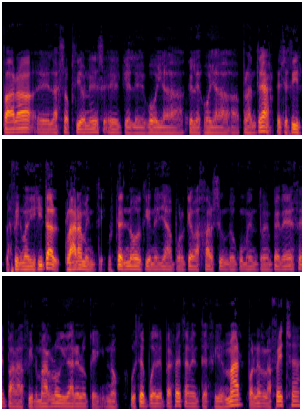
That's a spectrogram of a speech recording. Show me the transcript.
para eh, las opciones eh, que les voy a que les voy a plantear. Es decir, la firma digital, claramente, usted no tiene ya por qué bajarse un documento en PDF para firmarlo y dar el OK. No, usted puede perfectamente firmar, poner la fecha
